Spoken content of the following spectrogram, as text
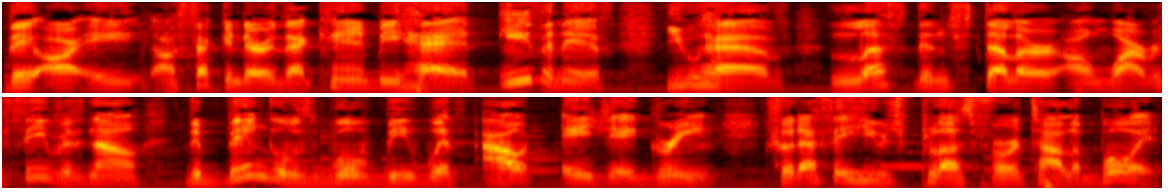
They are a, a secondary that can be had, even if you have less than stellar um, wide receivers. Now, the Bengals will be without AJ Green. So that's a huge plus for Tyler Boyd,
